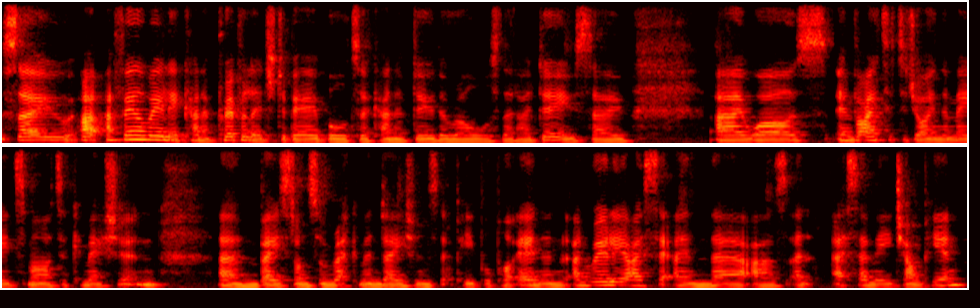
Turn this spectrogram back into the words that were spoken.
so I, I feel really kind of privileged to be able to kind of do the roles that I do. So I was invited to join the Made Smarter Commission um, based on some recommendations that people put in. And, and really, I sit in there as an SME champion.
